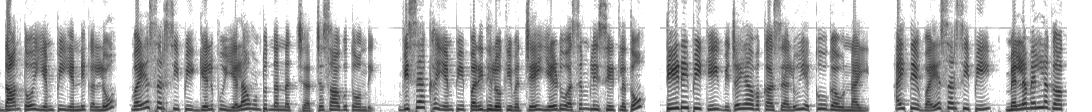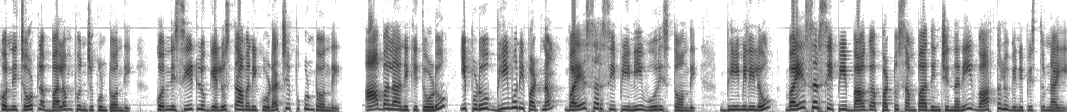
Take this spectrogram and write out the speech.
దాంతో ఎంపీ ఎన్నికల్లో వైఎస్ఆర్సీపీ గెలుపు ఎలా ఉంటుందన్న చర్చ సాగుతోంది. విశాఖ ఎంపీ పరిధిలోకి వచ్చే ఏడు అసెంబ్లీ సీట్లతో టీడీపీకి విజయావకాశాలు ఎక్కువగా ఉన్నాయి. అయితే వైఎస్ఆర్సీపీ మెల్లమెల్లగా కొన్ని చోట్ల బలం పుంజుకుంటోంది. కొన్ని సీట్లు గెలుస్తామని కూడా చెప్పుకుంటోంది. ఆ బలానికి తోడు ఇప్పుడు భీమునిపట్నం వైఎస్సార్సీపీని ఊరిస్తోంది. భీమిలిలో వైఎస్సార్సీపీ బాగా పట్టు సంపాదించిందని వార్తలు వినిపిస్తున్నాయి.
